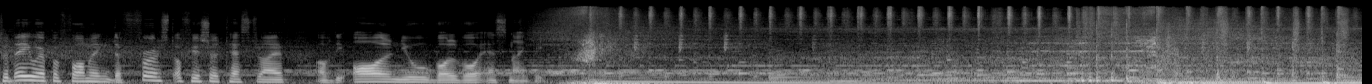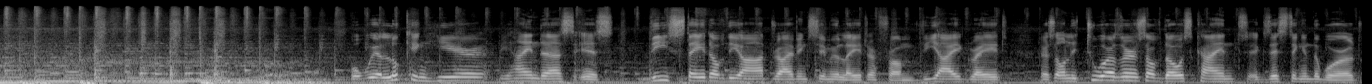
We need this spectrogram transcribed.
Today we're performing the first official test drive of the all-new Volvo S90. What we're looking here behind us is the state-of-the-art driving simulator from VI grade. There's only two others of those kind existing in the world,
